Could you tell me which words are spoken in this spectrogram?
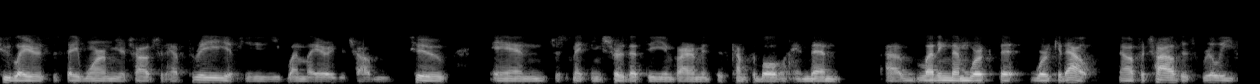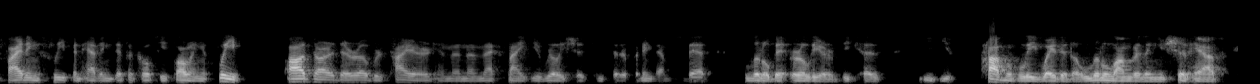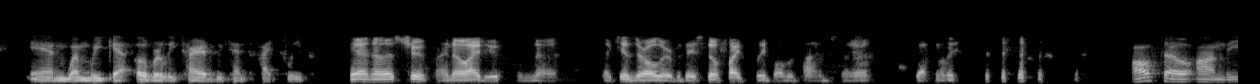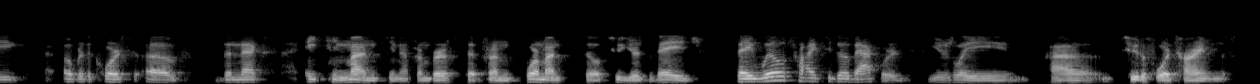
two layers to stay warm, your child should have three. If you need one layer, your child needs two and just making sure that the environment is comfortable and then uh, letting them work that work it out. Now, if a child is really fighting sleep and having difficulty falling asleep, odds are they're overtired, and then the next night you really should consider putting them to bed a little bit earlier because you, probably waited a little longer than you should have. And when we get overly tired, we tend to fight sleep. Yeah, no, that's true. I know I do. And uh, my kids are older, but they still fight sleep all the time. So yeah, definitely. also, on the over the course of the next 18 months, you know, from birth to from four months till two years of age, they will try to go backwards, usually uh, two to four times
